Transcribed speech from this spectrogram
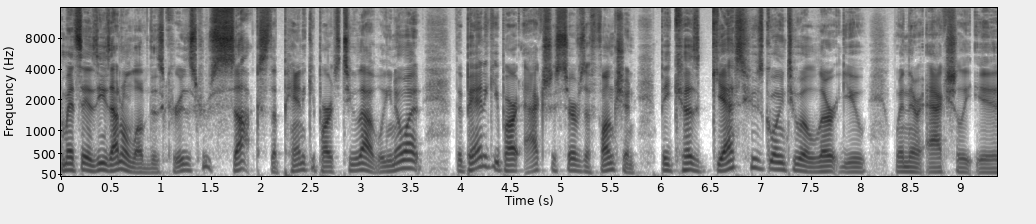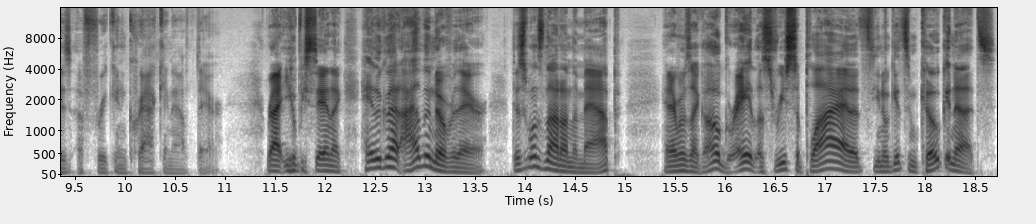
I might say, Aziz, I don't love this crew. This crew sucks. The panicky part's too loud. Well, you know what? The panicky part actually serves a function because guess who's going to alert you when there actually is a freaking kraken out there? Right? You'll be saying, like, hey, look at that island over there. This one's not on the map. And everyone's like, oh, great. Let's resupply. Let's, you know, get some coconuts.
